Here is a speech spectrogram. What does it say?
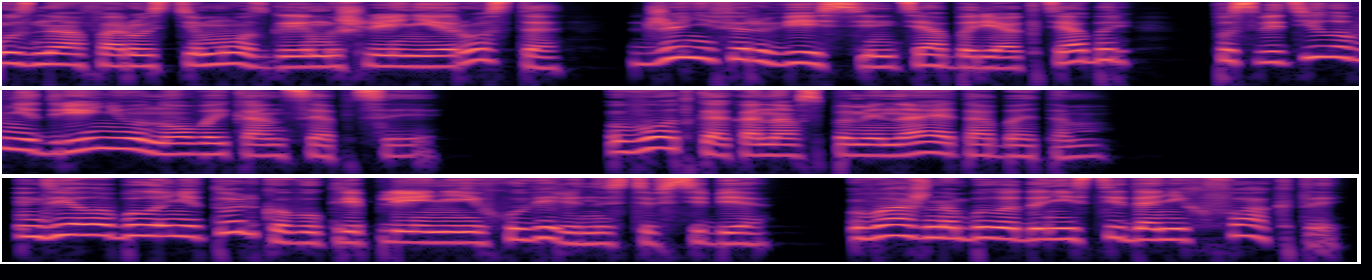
Узнав о росте мозга и мышлении роста, Дженнифер весь сентябрь и октябрь посвятила внедрению новой концепции. Вот как она вспоминает об этом. Дело было не только в укреплении их уверенности в себе. Важно было донести до них факты,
